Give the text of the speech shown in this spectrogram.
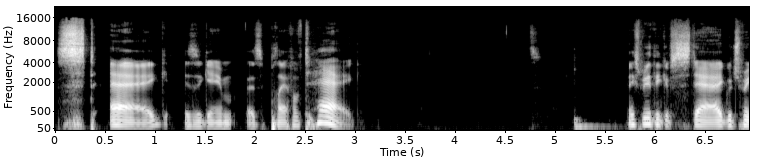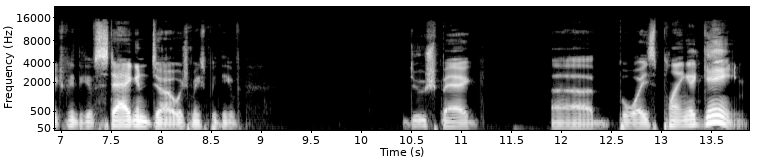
Stag is a game is a playoff of Tag. Makes me think of Stag, which makes me think of Stag and Doe, which makes me think of douchebag uh, boys playing a game.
